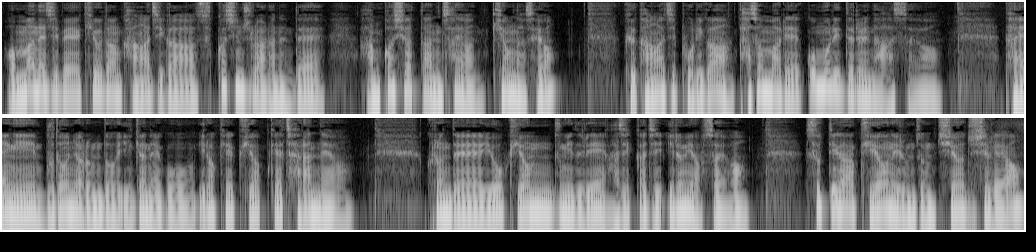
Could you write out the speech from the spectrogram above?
엄마네 집에 키우던 강아지가 수컷인 줄 알았는데 암컷이었다는 사연 기억나세요? 그 강아지 보리가 다섯 마리의 꼬물이들을 낳았어요. 다행히 무더운 여름도 이겨내고 이렇게 귀엽게 자랐네요. 그런데 요 귀염둥이들이 아직까지 이름이 없어요. 수띠가 귀여운 이름 좀 지어주실래요?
